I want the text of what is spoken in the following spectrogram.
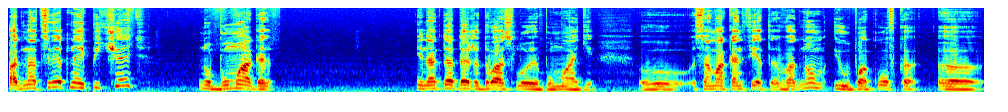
одноцветная печать, ну, бумага, иногда даже два слоя бумаги, сама конфета в одном и упаковка э,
